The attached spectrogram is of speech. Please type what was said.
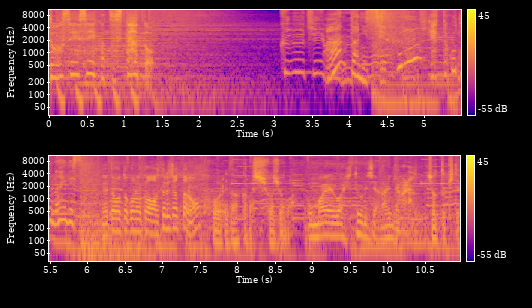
同棲生活スタート。あんたにセフレ？やったことないです。寝た男の顔忘れちゃったの？俺だから少女は。お前は一人じゃないんだから。ちょっと来て。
